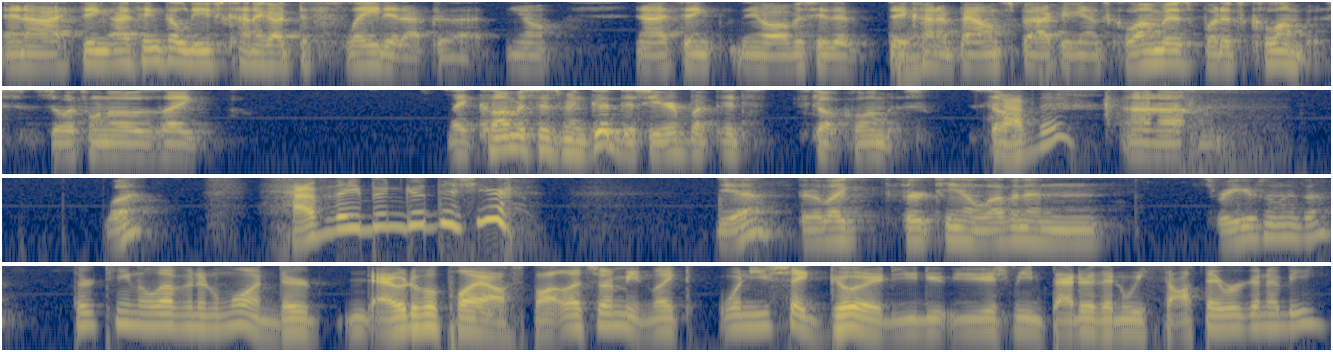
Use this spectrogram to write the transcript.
and I think I think the Leafs kind of got deflated after that. You know, and I think you know obviously they they kind of bounced back against Columbus, but it's Columbus, so it's one of those like like Columbus has been good this year, but it's still Columbus. So Have they? um, what? Have they been good this year? Yeah, they're like 13, 11, and three or something like that. 13, 11, and 1. They're out of a playoff spot. That's what I mean. Like, when you say good, you, do, you just mean better than we thought they were going to be?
